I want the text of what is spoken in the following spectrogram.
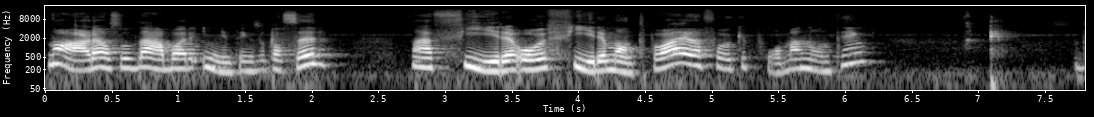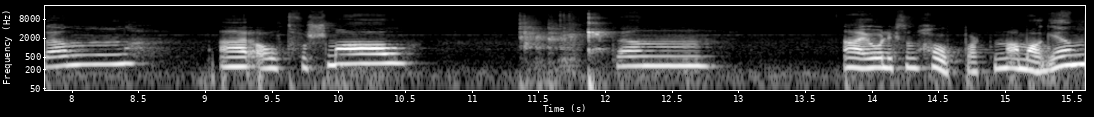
Nå er det altså Det er bare ingenting som passer. Nå er jeg fire, over fire måneder på vei, og jeg får jo ikke på meg noen ting. Den er altfor smal. Den er jo liksom halvparten av magen.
